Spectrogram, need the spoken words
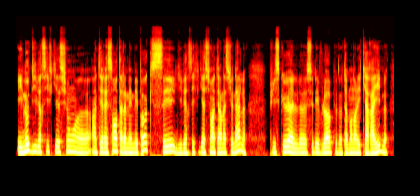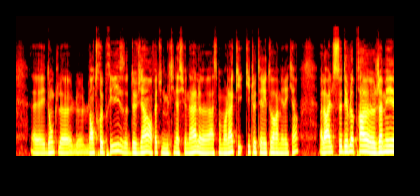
Et une autre diversification euh, intéressante à la même époque, c'est une diversification internationale, puisqu'elle euh, se développe notamment dans les Caraïbes. et donc l'entreprise devient en fait une multinationale à ce moment-là, qui quitte le territoire américain. Alors elle se développera jamais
